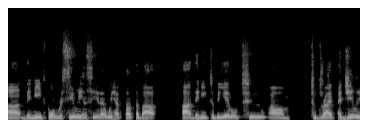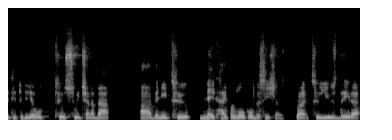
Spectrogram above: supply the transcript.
uh, the need for resiliency that we have talked about, uh, the need to be able to um, to drive agility, to be able to switch and adapt, uh, the need to make hyperlocal decisions, right? To use data.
